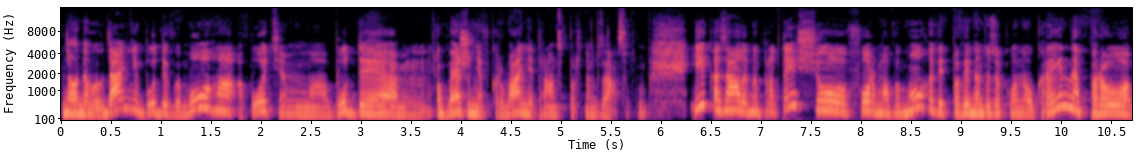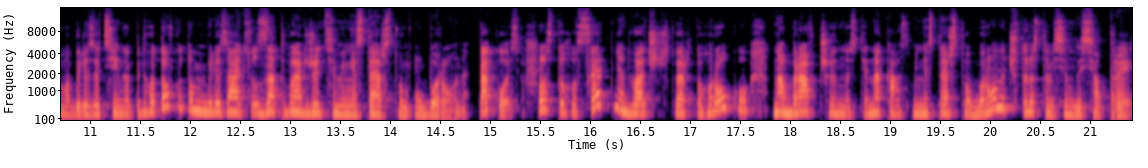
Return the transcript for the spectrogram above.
на оновив дані буде вимога, а потім е, буде обмеження в керуванні транспортним засобом. І казали ми про те, що форма вимоги відповідно до закону України про мобілізаційну підготовку та мобілізацію затверджується Міністерством оборони. Так ось 6 серпня 2024 року набрав чинності наказ Міністерства оборони 483.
